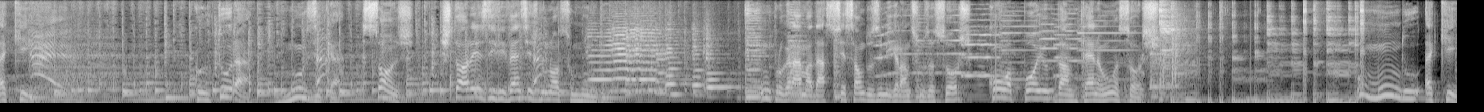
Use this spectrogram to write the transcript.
Aqui. Cultura, música, sons, histórias e vivências do nosso mundo. Um programa da Associação dos Imigrantes nos Açores com o apoio da Antena 1 Açores. O mundo aqui.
